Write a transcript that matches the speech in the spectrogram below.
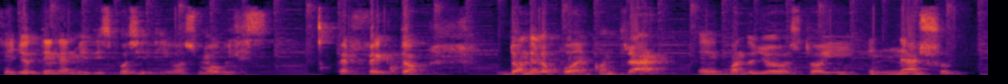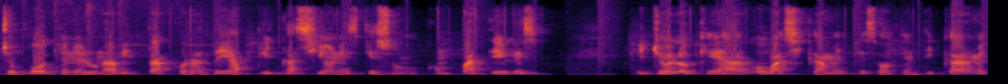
que yo tenga en mis dispositivos móviles. Perfecto. ¿Dónde lo puedo encontrar? Eh, cuando yo estoy en Azure, yo puedo tener una bitácora de aplicaciones que son compatibles y yo lo que hago básicamente es autenticarme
